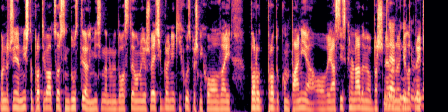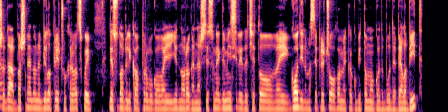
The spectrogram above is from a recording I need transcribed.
on ne činim ništa protiv outsource industrije, ali mislim da nam nedostaje ono još veći broj nekih uspešnih ovaj produkt kompanija. Ovaj ja se iskreno nadam, evo baš nedavno je bila priča, da. da, baš nedavno je bila priča u Hrvatskoj gde su dobili kao prvog ovaj jednoroga, znači svi su negde mislili da će to ovaj godinama se pričalo o tome kako bi to moglo da bude Bela Bit.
